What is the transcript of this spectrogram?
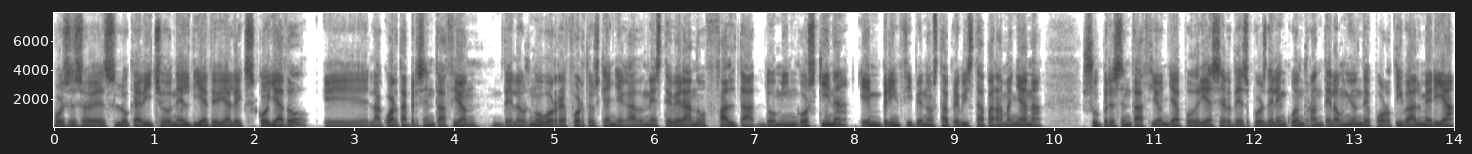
Pues eso es lo que ha dicho en el día de hoy Alex Collado, eh, la cuarta presentación de los nuevos refuerzos que han llegado en este verano. Falta Domingo Esquina, en principio no está prevista para mañana. Su presentación ya podría ser después del encuentro ante la Unión Deportiva Almería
